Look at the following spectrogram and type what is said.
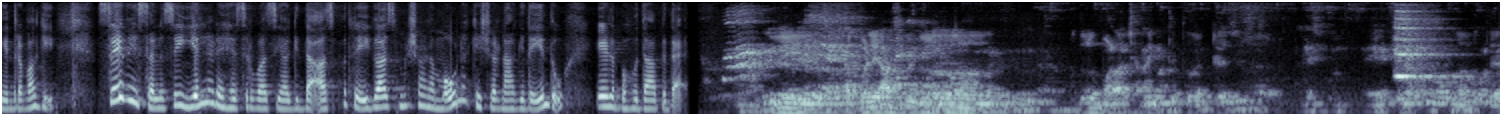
ಕೇಂದ್ರವಾಗಿ ಸೇವೆ ಸಲ್ಲಿಸಿ ಎಲ್ಲೆಡೆ ಹೆಸರುವಾಸಿಯಾಗಿದ್ದ ಆಸ್ಪತ್ರೆ ಈಗ ಸ್ಮಶಾನ ಮೌನಕ್ಕೆ ಶರಣಾಗಿದೆ ಎಂದು ಹೇಳಬಹುದಾಗಿದೆ. ಇಲ್ಲಿ ಕಪ್ಪಳ್ಳಿ ಹಾಸ್ಪಿಟ್ಲು ಮೊದಲು ಭಾಳ ಚೆನ್ನಾಗಿರ್ತಿತ್ತು ವೆಂಕಟೇಶ್ ಮತ್ತು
